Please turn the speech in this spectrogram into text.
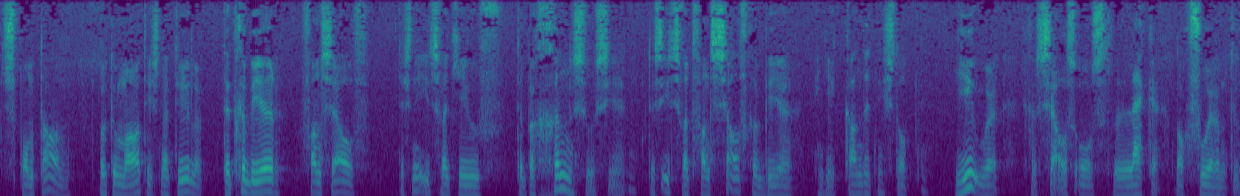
spontaan outomaties natuurlik. Dit gebeur van self. Dis nie iets wat jy hoef te begin so seer nie. Dis iets wat van self gebeur en jy kan dit nie stop nie. Hieroor gesels ons lekker nog vorentoe.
